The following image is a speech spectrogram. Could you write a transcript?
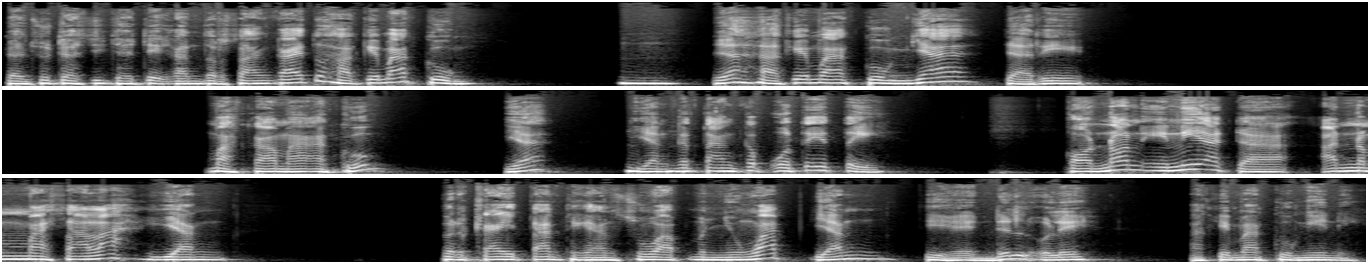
dan sudah dijadikan tersangka itu Hakim Agung. Hmm. Ya, Hakim Agungnya dari Mahkamah Agung ya yang ketangkep OTT. Konon ini ada enam masalah yang berkaitan dengan suap menyuap yang dihandle oleh Hakim Agung ini.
